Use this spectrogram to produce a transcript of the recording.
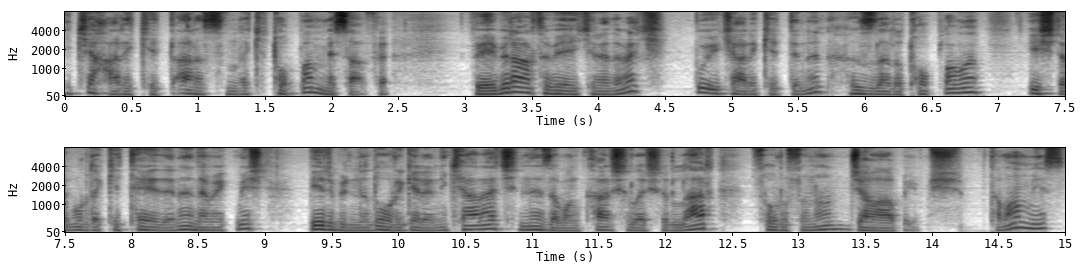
iki hareketli arasındaki toplam mesafe. V1 artı V2 ne demek? Bu iki hareketlinin hızları toplamı. İşte buradaki T'de ne demekmiş? Birbirine doğru gelen iki araç ne zaman karşılaşırlar sorusunun cevabıymış. Tamam mıyız?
